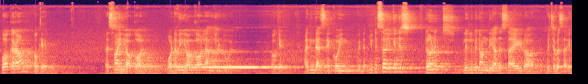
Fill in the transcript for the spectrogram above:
Walk around? Okay. That's fine, your call. Whatever your call, I'm going to do it. Okay. I think that's echoing with that. You can, sir, you can just turn it a little bit on the other side or whichever side.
